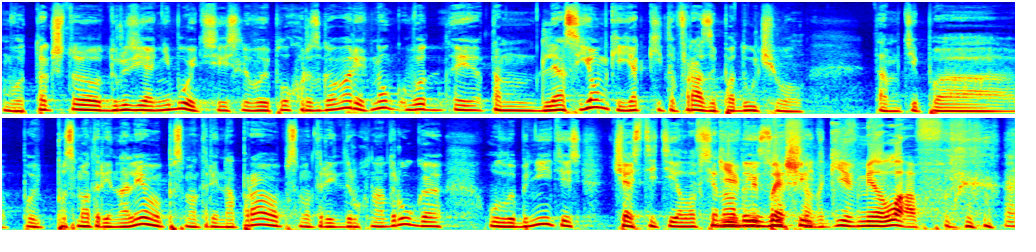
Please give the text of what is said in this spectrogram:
Вот, так что, друзья, не бойтесь, если вы плохо разговариваете. Ну, вот э, там для съемки я какие-то фразы подучивал. Там типа «П- посмотри налево, посмотри направо, посмотри друг на друга, улыбнитесь, части тела все Give надо me изучить. passion, give me love.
